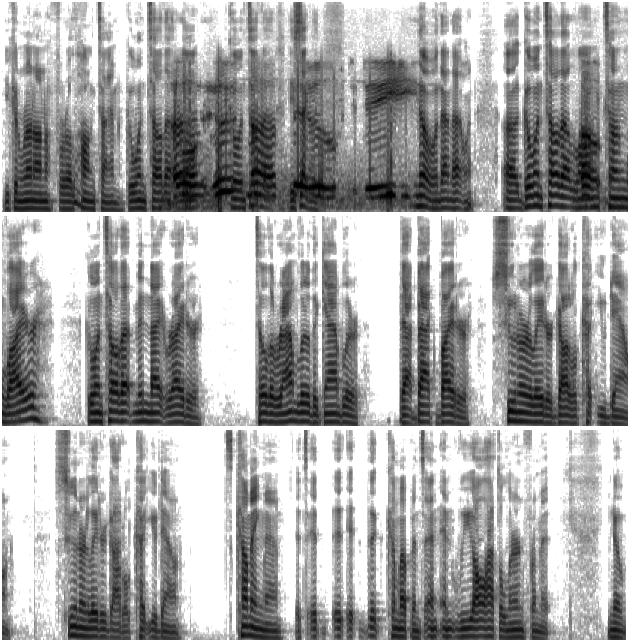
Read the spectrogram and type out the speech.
You can run on for a long time. Go and tell that long. Go and tell that. Exactly. No, not that one. Uh, go and tell that long tongued liar. Go and tell that midnight rider. Tell the rambler, the gambler, that backbiter. Sooner or later, God will cut you down. Sooner or later, God will cut you down. It's coming, man. It's it it, it the comeuppance, and and we all have to learn from it. You know,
